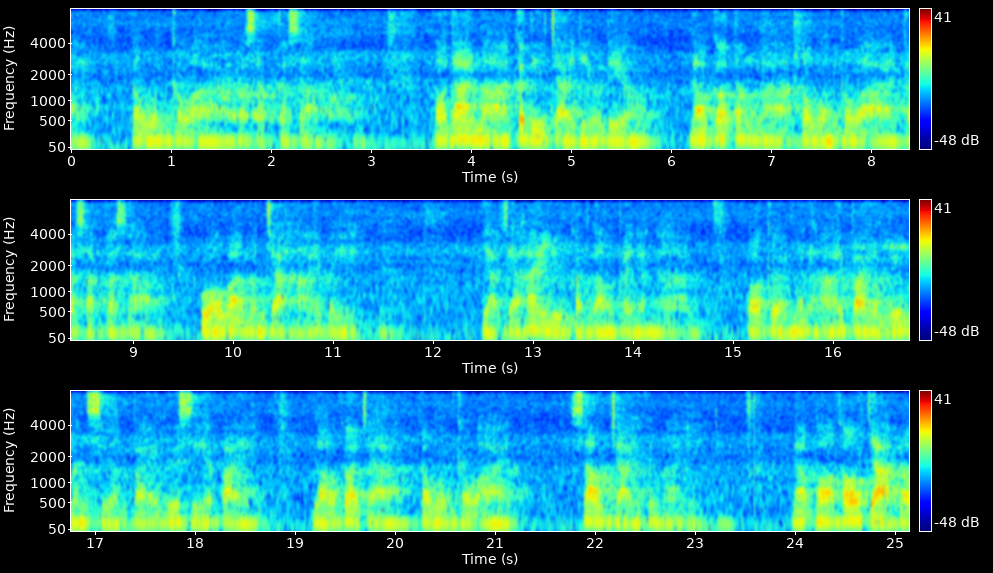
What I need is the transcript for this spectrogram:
ายกระวนกระวายกระสับกระส่าย พอได้มาก็ดีใจเดียวเดียว แล้วก็ต้องมากวนกวายกระสับกระส่าย กลัวว่ามันจะหายไปอีก อยากจะให้อยู่กับเราไปนานๆพอเกิดมันหายไปหรือมันเสื่อมไปหรือเสียไป เราก็จะกวนกวายเศร้าใจขึ้นมาอีก แล้วพอเขาจากเรา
